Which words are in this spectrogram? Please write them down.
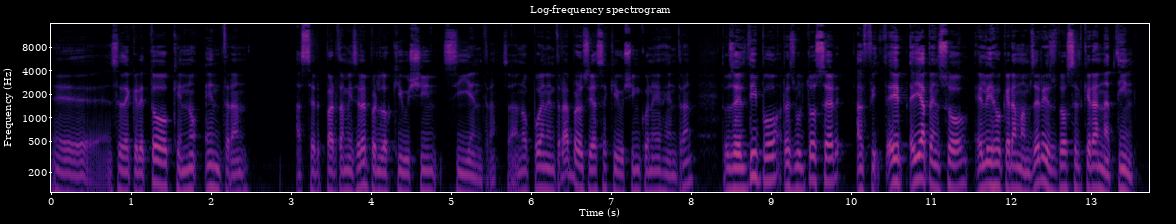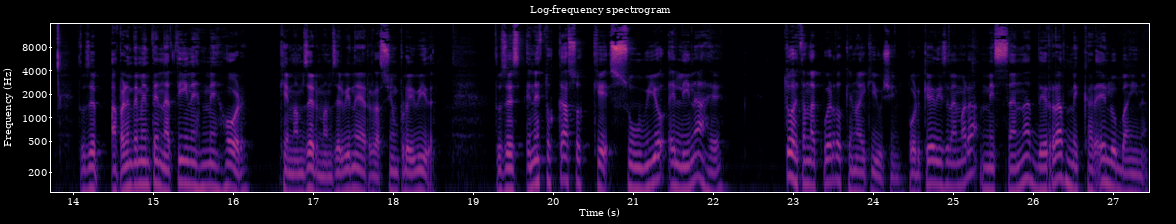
eh, se decretó que no entran a ser parte de Israel, pero los Kiushin sí entran. O sea, no pueden entrar, pero si haces Kiushin con ellos entran. Entonces el tipo resultó ser, al fin, e, ella pensó, él dijo que era Mamzer y resultó ser que era Natín. Entonces, aparentemente Natín es mejor que Mamzer. Mamzer viene de relación prohibida. Entonces, en estos casos que subió el linaje, todos están de acuerdo que no hay Kiushin. ¿Por qué? Dice la Emara, Mesana de Rav Mekarelo Baina.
